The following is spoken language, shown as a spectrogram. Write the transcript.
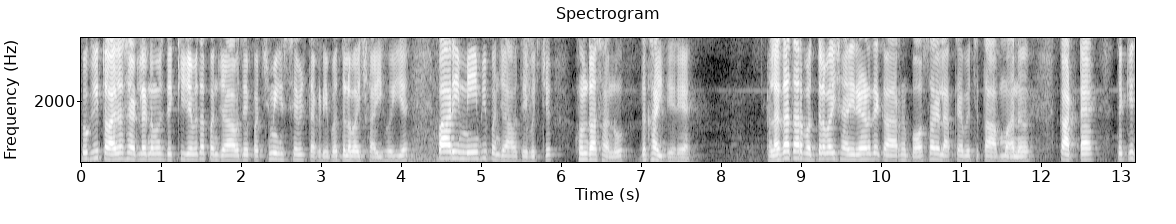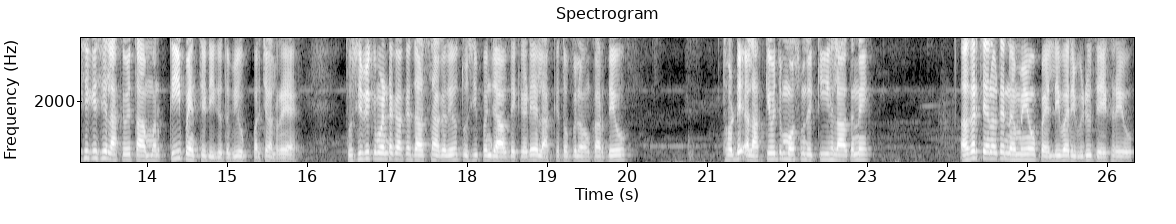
ਕਿਉਂਕਿ ਤਾਜ਼ਾ ਸੈਟਲਾਈਟ ਨੰਬਰਸ ਦੇਖੀ ਜਾਵੇ ਤਾਂ ਪੰਜਾਬ ਦੇ ਪੱਛਮੀ ਹਿੱਸੇ ਵਿੱਚ ਤਕੜੀ ਬੱਦਲਬਾਈ ਛਾਈ ਹੋਈ ਹੈ। ਭਾਰੀ ਮੀਂਹ ਵੀ ਪੰਜਾਬ ਦੇ ਵਿੱਚ ਹੁੰਦਾ ਸਾਨੂੰ ਦਿਖਾਈ ਦੇ ਰਿਹਾ ਹੈ। ਲਗਾਤਾਰ ਬੱਦਲਬਾਈ ਛਾਈ ਰਹਿਣ ਦੇ ਕਾਰਨ ਬਹੁਤ ਸਾਰੇ ਇਲਾਕਿਆਂ ਵਿੱਚ ਤਾਪਮਾਨ ਘੱਟ ਹੈ ਤੇ ਕਿਸੇ ਕਿਸੇ ਇਲਾਕੇ ਵਿੱਚ ਤਾਪਮਾਨ 30-35 ਡਿਗਰੀ ਤੋਂ ਵੀ ਉੱਪਰ ਚੱਲ ਰਿਹਾ ਹੈ। ਤੁਸੀਂ ਵੀ ਕਮੈਂਟ ਕਰਕੇ ਦੱਸ ਸਕਦੇ ਹੋ, ਤੁਸੀਂ ਪੰਜਾਬ ਦੇ ਕਿਹੜੇ ਇਲਾਕੇ ਤੋਂ ਬਿਲੋਂਗ ਕਰਦੇ ਹੋ? ਤੁਹਾਡੇ ਇਲਾਕੇ ਵਿੱਚ ਮੌਸਮ ਦੇ ਕੀ ਹਾਲਾਤ ਨੇ? ਅਗਰ ਚੈਨਲ ਤੇ ਨਵੇਂ ਹੋ, ਪਹਿਲੀ ਵਾਰੀ ਵੀਡੀਓ ਦੇਖ ਰਹੇ ਹੋ,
